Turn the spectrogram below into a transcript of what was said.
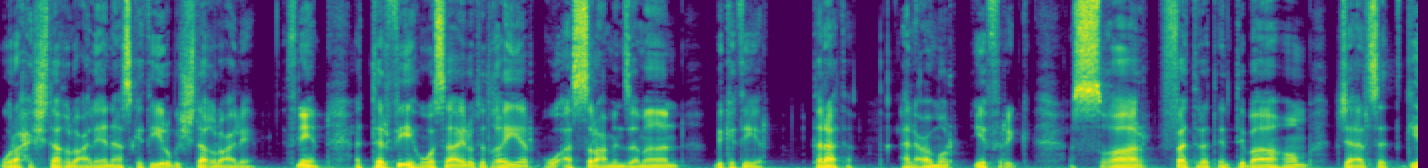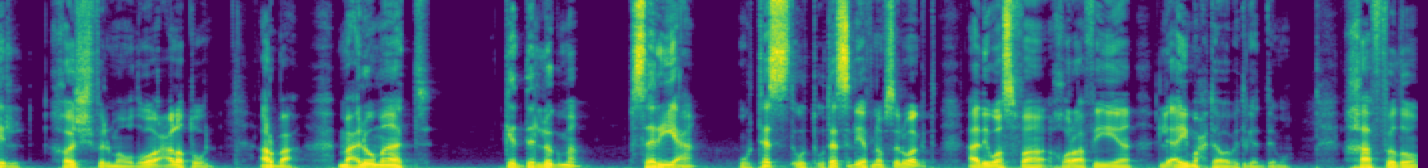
وراح يشتغلوا عليه ناس كثير وبيشتغلوا عليه. اثنين الترفيه وسائله تتغير وأسرع من زمان بكثير. ثلاثة العمر يفرق. الصغار فترة انتباههم جالسة تقل. خش في الموضوع على طول. أربعة معلومات قد اللقمة سريعة وتس وتسلية في نفس الوقت. هذه وصفة خرافية لأي محتوى بتقدمه. خفضوا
